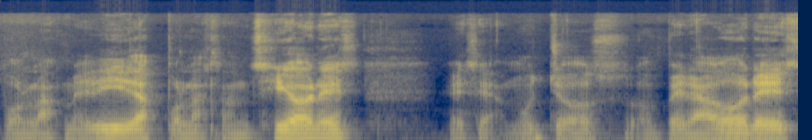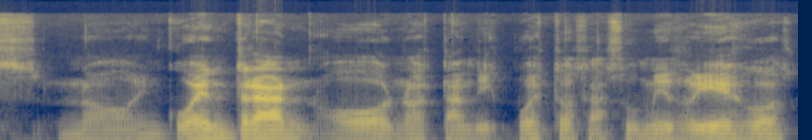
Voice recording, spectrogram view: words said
por las medidas, por las sanciones. O muchos operadores no encuentran o no están dispuestos a asumir riesgos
